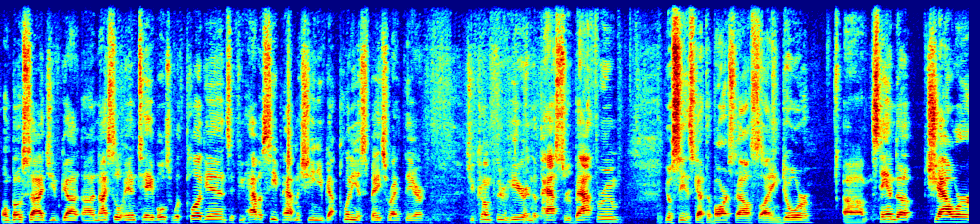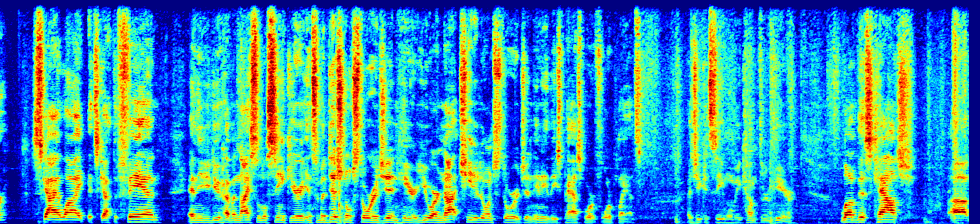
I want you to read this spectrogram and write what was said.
on both sides. You've got uh, nice little end tables with plug-ins. If you have a CPAP machine, you've got plenty of space right there. As you come through here in the pass-through bathroom, you'll see it's got the barn-style sliding door, um, stand-up shower, skylight, it's got the fan, and then you do have a nice little sink area and some additional storage in here. You are not cheated on storage in any of these Passport floor plans, as you can see when we come through here. Love this couch. Uh,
